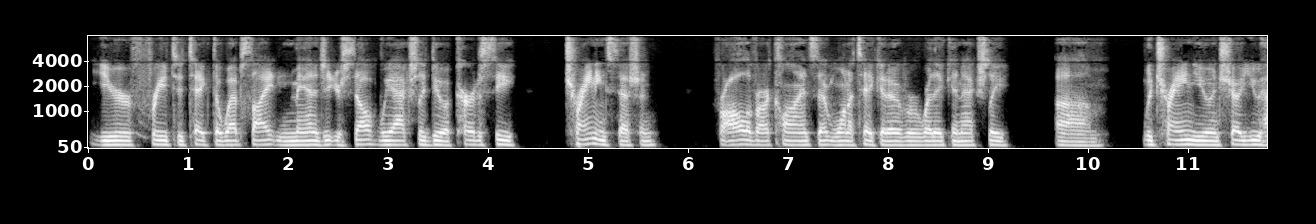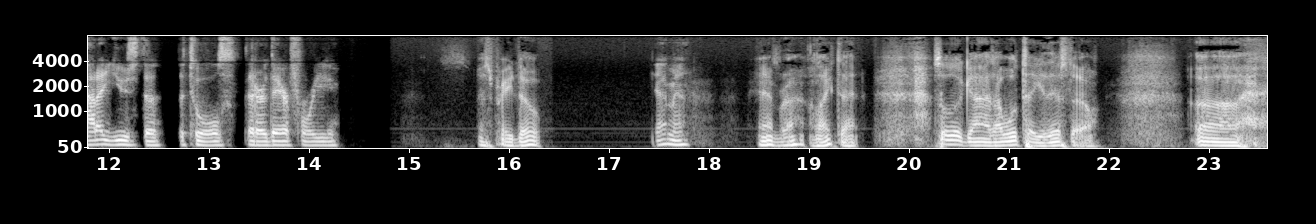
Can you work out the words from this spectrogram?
you're free to take the website and manage it yourself. We actually do a courtesy training session for all of our clients that want to take it over where they can actually, um, we train you and show you how to use the, the tools that are there for you. That's pretty dope. Yeah, man. Yeah, bro. I like that. So, look, guys, I will tell you this, though. Uh,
